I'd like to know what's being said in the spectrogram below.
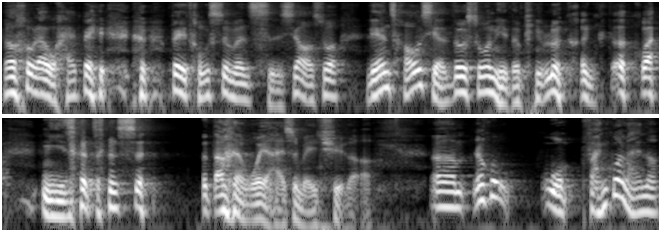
然后后来我还被被同事们耻笑说，连朝鲜都说你的评论很客观，你这真是。当然，我也还是没去了啊。嗯，然后我反过来呢，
